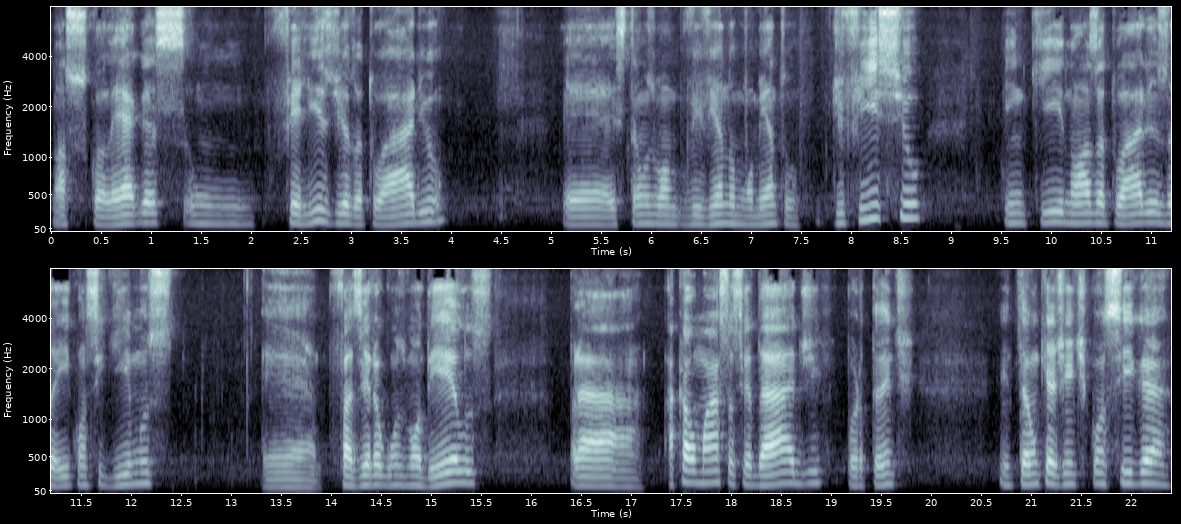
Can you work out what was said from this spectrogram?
nossos colegas, um feliz dia do atuário. É, estamos vivendo um momento difícil em que nós atuários aí conseguimos é, fazer alguns modelos para acalmar a sociedade, importante. Então que a gente consiga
